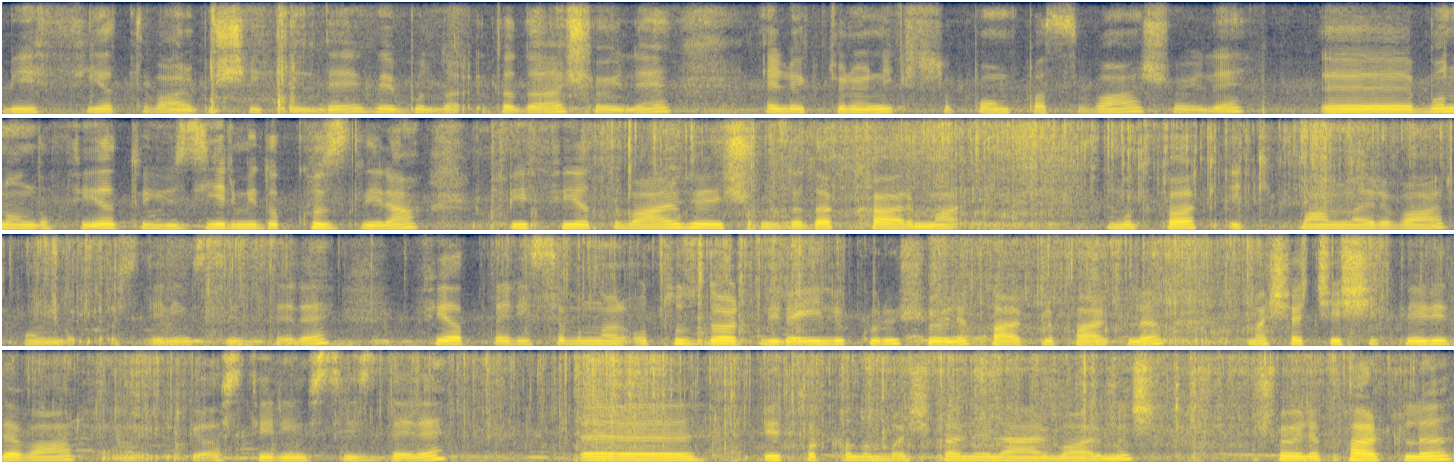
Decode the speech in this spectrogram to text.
bir fiyatı var bu şekilde ve burada da şöyle elektronik su pompası var. Şöyle ee, bunun da fiyatı 129 lira bir fiyatı var ve şurada da karma mutfak ekipmanları var. Onu da göstereyim sizlere. Fiyatları ise bunlar 34 lira 50 kuruş. Şöyle farklı farklı maşa çeşitleri de var. Göstereyim sizlere. Ee, evet bakalım başka neler varmış. Şöyle farklı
